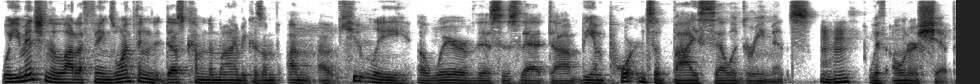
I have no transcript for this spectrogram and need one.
Well, you mentioned a lot of things. One thing that does come to mind because I'm I'm acutely aware of this is that um, the importance of buy sell agreements hmm with ownership.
